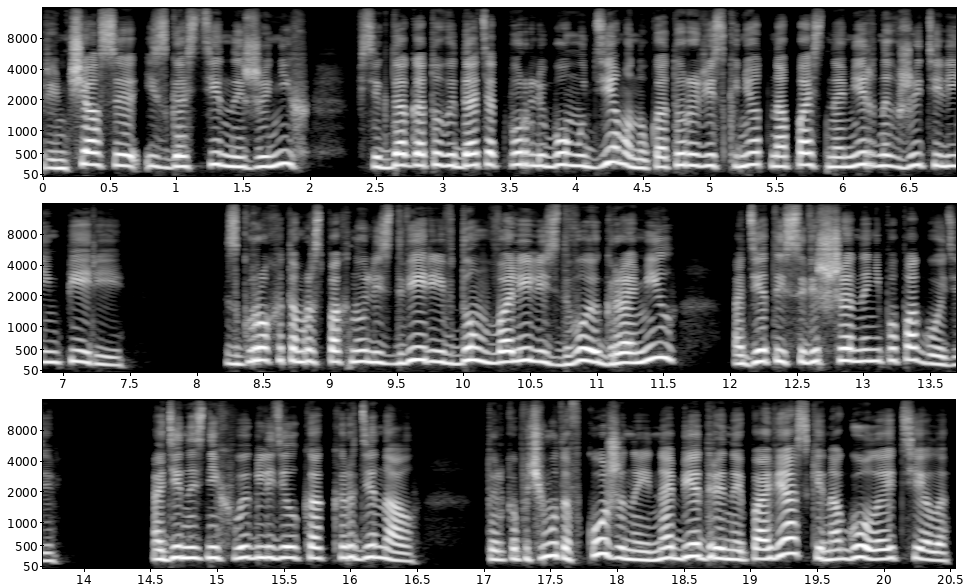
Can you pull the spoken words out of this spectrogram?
Примчался из гостиной жених, всегда готовый дать отпор любому демону, который рискнет напасть на мирных жителей империи. С грохотом распахнулись двери, и в дом ввалились двое громил, одетые совершенно не по погоде. Один из них выглядел как кардинал, только почему-то в кожаной набедренной повязке на голое тело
